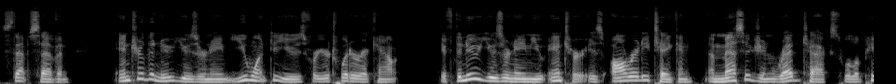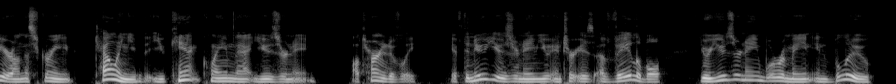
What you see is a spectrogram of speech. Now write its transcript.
Step 7. Enter the new username you want to use for your Twitter account. If the new username you enter is already taken, a message in red text will appear on the screen telling you that you can't claim that username. Alternatively, if the new username you enter is available, your username will remain in blue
